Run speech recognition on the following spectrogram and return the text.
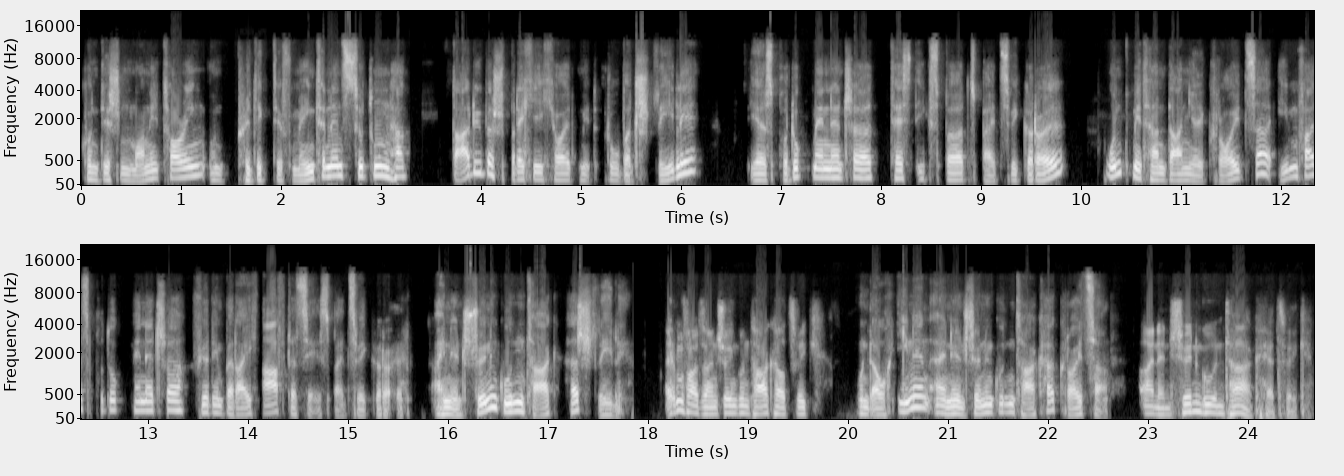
Condition Monitoring und Predictive Maintenance zu tun hat, darüber spreche ich heute mit Robert Strehle. Er ist Produktmanager, Testexpert bei Zwickröll und mit Herrn Daniel Kreuzer, ebenfalls Produktmanager für den Bereich After Sales bei Zwickröll. Einen schönen guten Tag, Herr Strehle. Ebenfalls einen schönen guten Tag, Herr Zwick. Und auch Ihnen einen schönen guten Tag, Herr Kreuzer. Einen schönen guten Tag, Herr Zwick.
